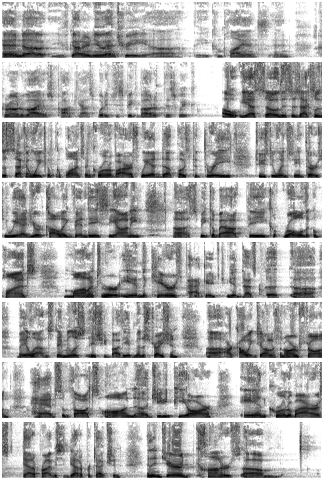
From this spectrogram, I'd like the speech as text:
And uh, you've got a new entry, uh, the Compliance and Coronavirus podcast. What did you speak about this week? Oh, yes. So this is actually the second week of compliance and coronavirus. We had uh, posted three Tuesday, Wednesday, and Thursday. We had your colleague, Vin DiCianni, uh, speak about the role of the compliance monitor in the CARES package. That's the uh, bailout and stimulus issued by the administration. Uh, our colleague Jonathan Armstrong had some thoughts on uh, GDPR and coronavirus, data privacy, data protection. And then Jared Connors um,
